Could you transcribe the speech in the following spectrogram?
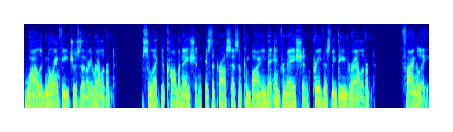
while ignoring features that are irrelevant. Selective combination is the process of combining the information previously deemed relevant. Finally,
